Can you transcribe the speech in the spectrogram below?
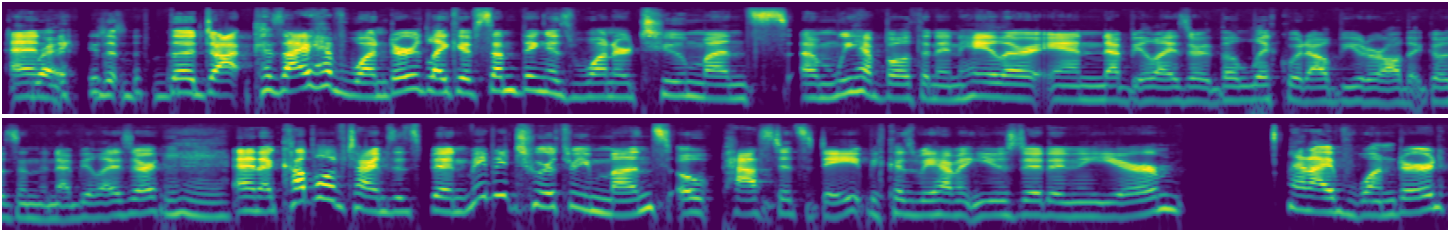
And Right. the, the doc cuz I have wondered like if something is 1 or 2 months, um we have both an inhaler and nebulizer, the liquid albuterol that goes in the nebulizer. Mhm. And a couple of times it's been maybe two or three months oh, past its date because we haven't used it in a year. And I've wondered,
